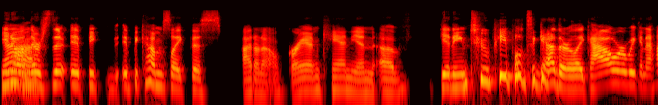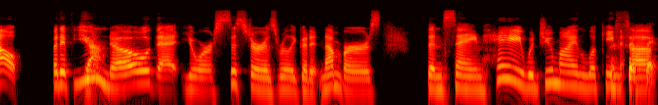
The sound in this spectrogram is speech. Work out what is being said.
you know, and there's the it be, it becomes like this, I don't know, Grand Canyon of getting two people together like how are we going to help? But if you Yeah. know that your sister is really good at numbers, then saying, "Hey, would you mind looking up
